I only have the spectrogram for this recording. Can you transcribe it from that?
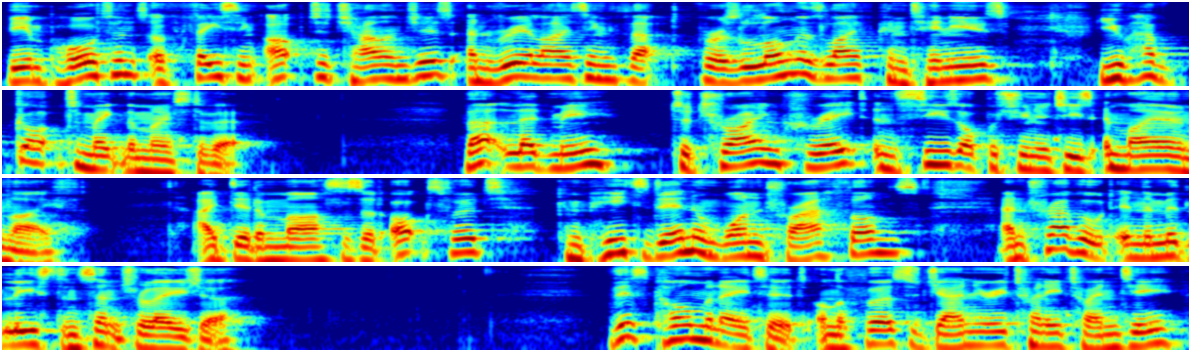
the importance of facing up to challenges and realizing that for as long as life continues, you have got to make the most of it. That led me to try and create and seize opportunities in my own life. I did a master's at Oxford, competed in and won triathlons, and travelled in the Middle East and Central Asia. This culminated on the 1st of January 2020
